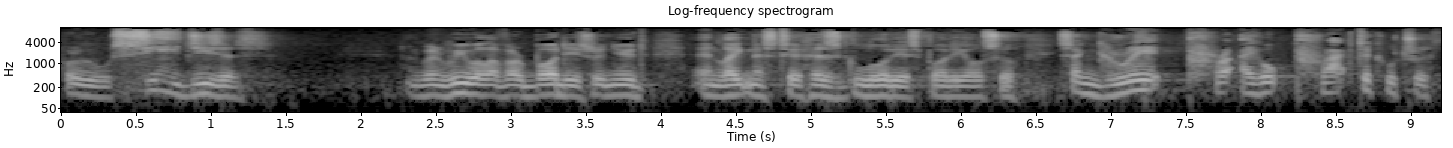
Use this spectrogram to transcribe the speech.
where we will see Jesus and when we will have our bodies renewed in likeness to his glorious body also. It's a great, I hope, practical truth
